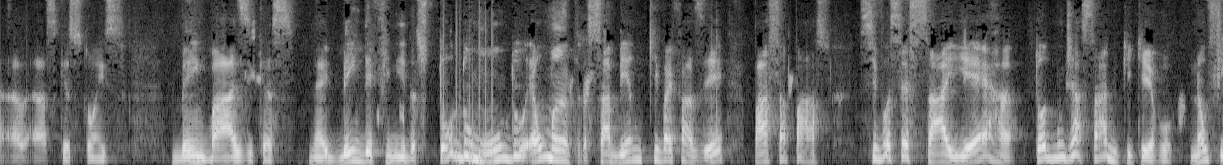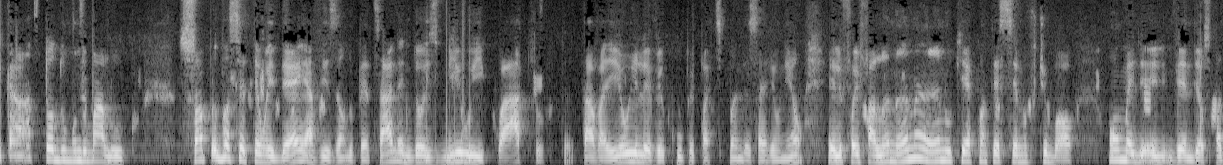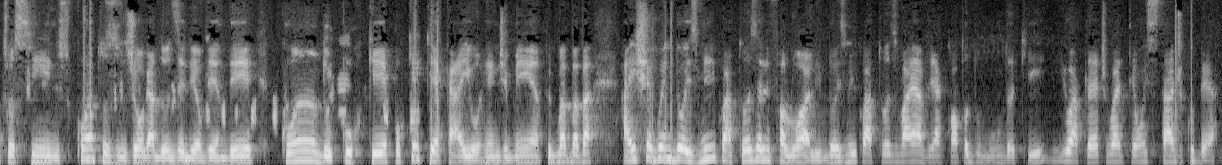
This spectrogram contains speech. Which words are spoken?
as questões bem básicas, né, bem definidas. Todo mundo é um mantra, sabendo o que vai fazer passo a passo. Se você sai e erra, todo mundo já sabe o que, que errou. Não fica todo mundo maluco. Só para você ter uma ideia, a visão do Petralha, em 2004, estava eu e Leve Cooper participando dessa reunião, ele foi falando ano a ano o que ia acontecer no futebol. Como ele, vendeu os patrocínios, quantos jogadores ele ia vender, quando, por quê, por que, que ia cair o rendimento, blá, blá, blá. Aí chegou em 2014, ele falou, olha, em 2014 vai haver a Copa do Mundo aqui e o Atlético vai ter um estádio coberto.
